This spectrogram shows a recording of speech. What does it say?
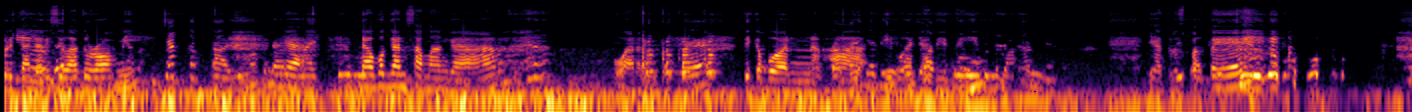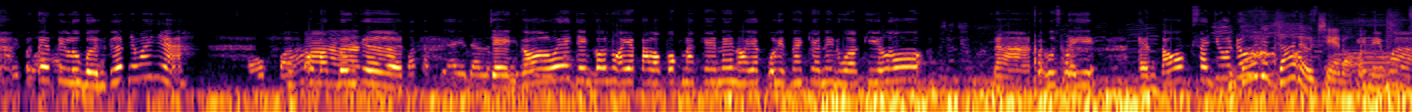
berkah dari silaturahmi. Cakep tadi ya naik turun. Dawegan samanggar warung di kebun uh, ibu Haja Titin ya? Terus pete. pete tilu bengket nyamanya. Obat bengket jengkol we jengkol nu aya talopok kene nu aya kulit kene 2 kilo. Nah terus dari entok sajodoh Go to Gado Channel. ini mah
